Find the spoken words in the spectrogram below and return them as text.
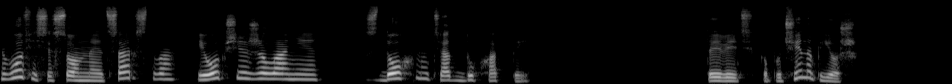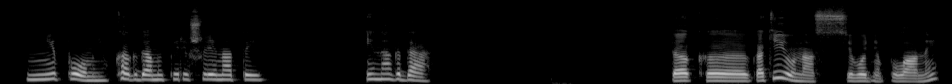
В офисе сонное царство и общее желание сдохнуть от духоты. Ты ведь капучино пьешь? Не помню, когда мы перешли на «ты». Иногда. Так э, какие у нас сегодня планы?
